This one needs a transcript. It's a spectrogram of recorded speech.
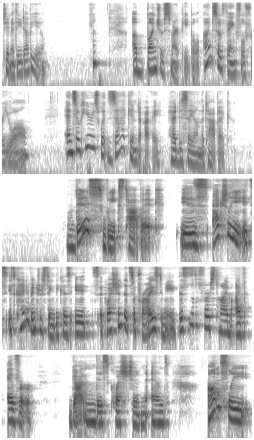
Timothy W. a bunch of smart people. I'm so thankful for you all. And so here's what Zach and I had to say on the topic. This week's topic is actually it's it's kind of interesting because it's a question that surprised me. This is the first time I've ever gotten this question and honestly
